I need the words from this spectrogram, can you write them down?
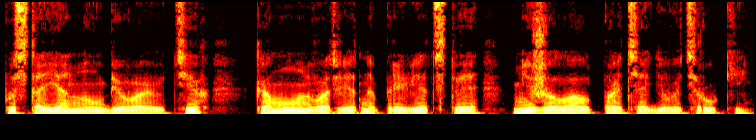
постоянно убивают тех, кому он в ответ на приветствие не желал протягивать руки.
